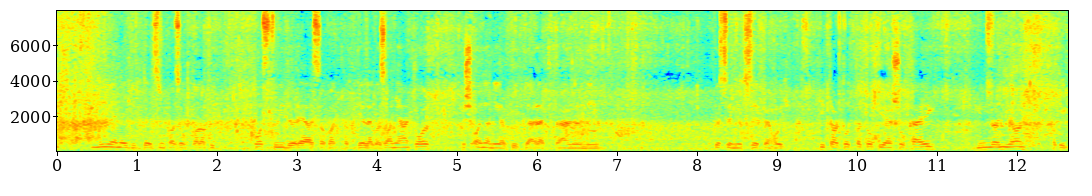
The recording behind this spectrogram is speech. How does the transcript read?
és mélyen együtt azokkal, akik hosszú időre elszakadtak tényleg az anyától, és anya nélkül kellett felnőniük. Köszönjük szépen, hogy kitartottatok ilyen sokáig, mindannyian, akik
